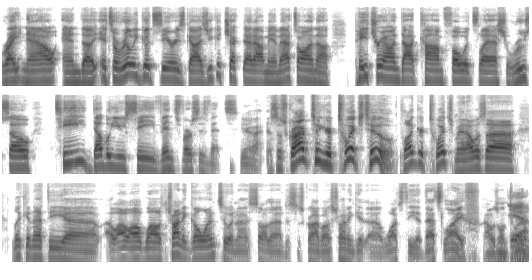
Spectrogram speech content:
right now. And uh, it's a really good series, guys. You could check that out, man. That's on uh, patreon.com forward slash Russo TWC Vince versus Vince. Yeah, and subscribe to your Twitch too. Plug your Twitch, man. I was uh looking at the uh while, while- while I was trying to go into it, and I saw that I had to subscribe. I was trying to get uh watch the uh, That's Life. I was on Twitter Yeah,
